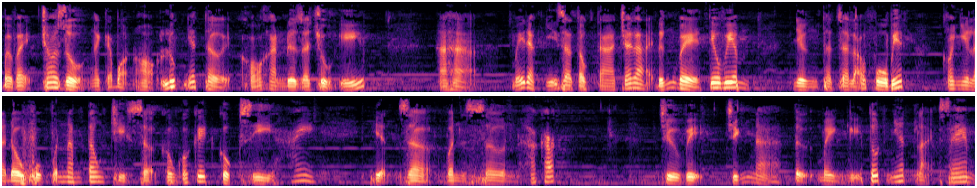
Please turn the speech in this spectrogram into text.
Bởi vậy, cho dù ngay cả bọn họ lúc nhất thời khó khăn đưa ra chủ ý. Hà hà, mấy đặc nhĩ gia tộc ta trái lại đứng về tiêu viêm. Nhưng thật ra lão phu biết, coi như là đầu phục Vân Nam Tông chỉ sợ không có kết cục gì hay. Hiện giờ Vân Sơn hắc hắc. Trừ vị chính là tự mình nghĩ tốt nhất lại xem.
